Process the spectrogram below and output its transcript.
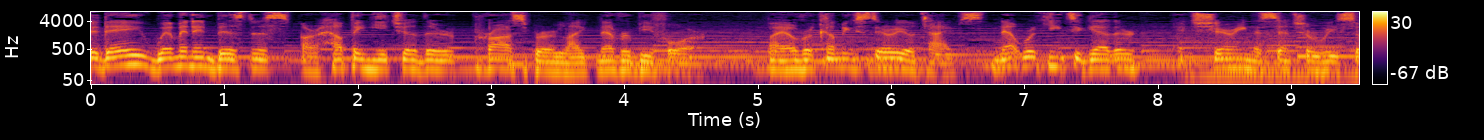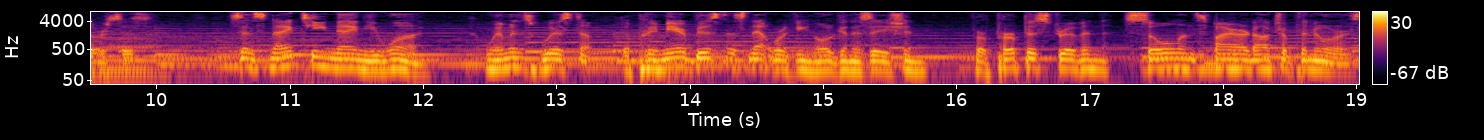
Today, women in business are helping each other prosper like never before by overcoming stereotypes, networking together, and sharing essential resources. Since 1991, Women's Wisdom, the premier business networking organization for purpose-driven, soul-inspired entrepreneurs,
